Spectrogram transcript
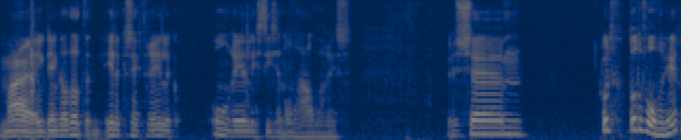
Maar ik denk dat dat eerlijk gezegd redelijk onrealistisch en onhaalbaar is. Dus ehm goed, tot de volgende keer.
